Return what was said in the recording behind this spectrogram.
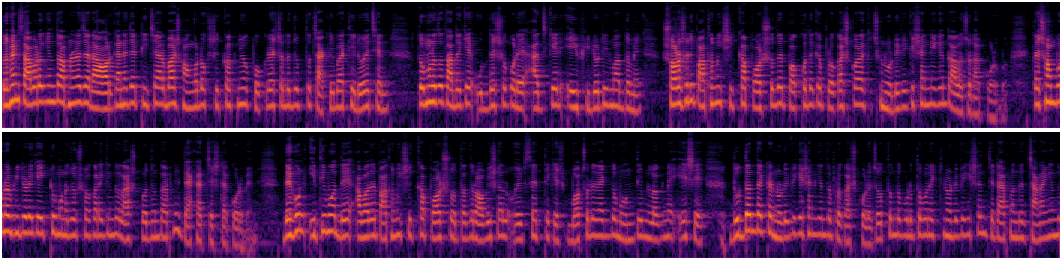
তো ফ্রেন্ডস আবারও কিন্তু আপনারা যারা অর্গানাইজার টিচার বা সংগঠক, শিক্ষক নিয়োগ প্রক্রিয়ার সাথে যুক্ত চাকরি প্রার্থী রয়েছেন, তো মূলত তাদেরকে উদ্দেশ্য করে আজকের এই ভিডিওটির মাধ্যমে সরাসরি প্রাথমিক শিক্ষা পর্ষদের পক্ষ থেকে প্রকাশ করা কিছু নোটিফিকেশান নিয়ে কিন্তু আলোচনা করব। তাই সম্পূর্ণ ভিডিওটিকে একটু মনোযোগ সহকারে কিন্তু লাস্ট পর্যন্ত আপনি দেখার চেষ্টা করবেন। দেখুন, ইতিমধ্যে আমাদের প্রাথমিক শিক্ষা পর্ষদ তাদের অফিসিয়াল ওয়েবসাইট থেকে বছরের একদম অন্তিম লগ্নে এসে দুর্দান্ত একটা নোটিফিকেশান কিন্তু প্রকাশ করেছে। অত্যন্ত গুরুত্বপূর্ণ একটি নোটিফিকেশান যেটা আপনাদের জানা কিন্তু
